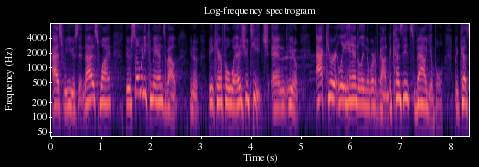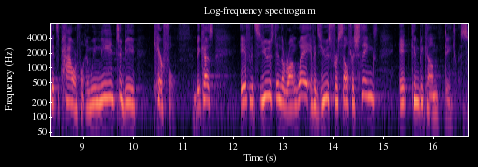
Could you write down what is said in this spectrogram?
as we use it. That is why there's so many commands about, you know, be careful as you teach and, you know, accurately handling the word of God because it's valuable, because it's powerful, and we need to be careful. Because if it's used in the wrong way, if it's used for selfish things, it can become dangerous.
